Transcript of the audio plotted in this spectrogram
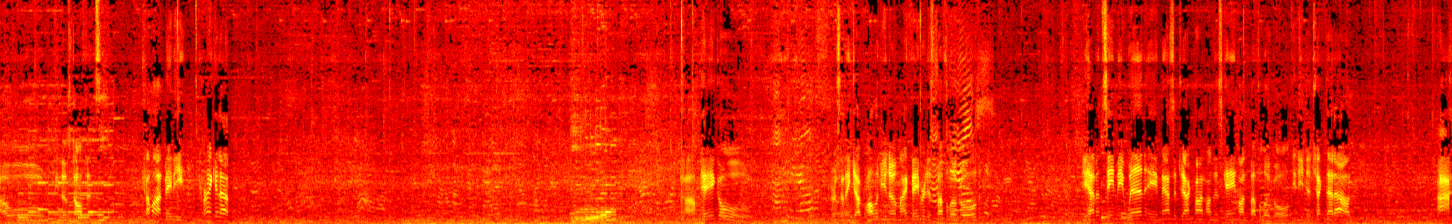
Oh, those dolphins. Come on, baby. Crank it up. Pompeii Gold. Of course, I think all of you know my favorite is Buffalo Gold. If you haven't seen me win a massive jackpot on this game on Buffalo Gold, you need to check that out. Ah,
